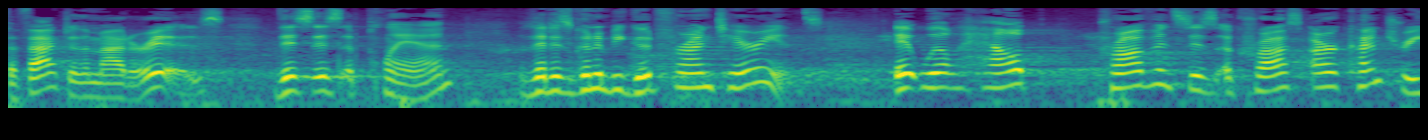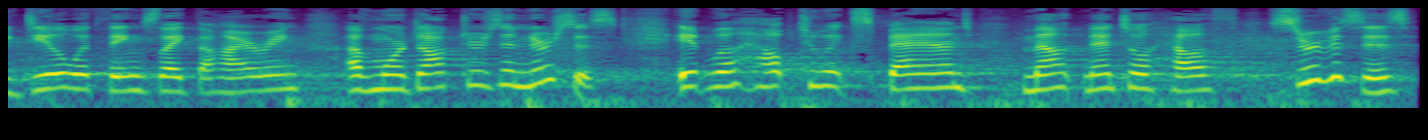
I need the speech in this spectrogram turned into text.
the fact of the matter is this is a plan that is going to be good for Ontarians. It will help provinces across our country deal with things like the hiring of more doctors and nurses. It will help to expand mental health services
